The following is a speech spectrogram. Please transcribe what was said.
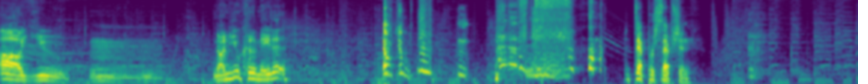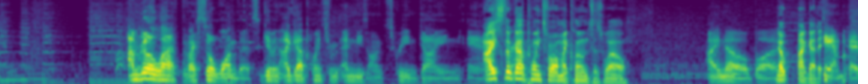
Oh, you. Mm. None of you could have made it. Depth perception. I'm gonna laugh if I still won this, given I got points from enemies on screen dying and. I still got points for all my clones as well. I know, but. Nope, I got it. Damn. Okay.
